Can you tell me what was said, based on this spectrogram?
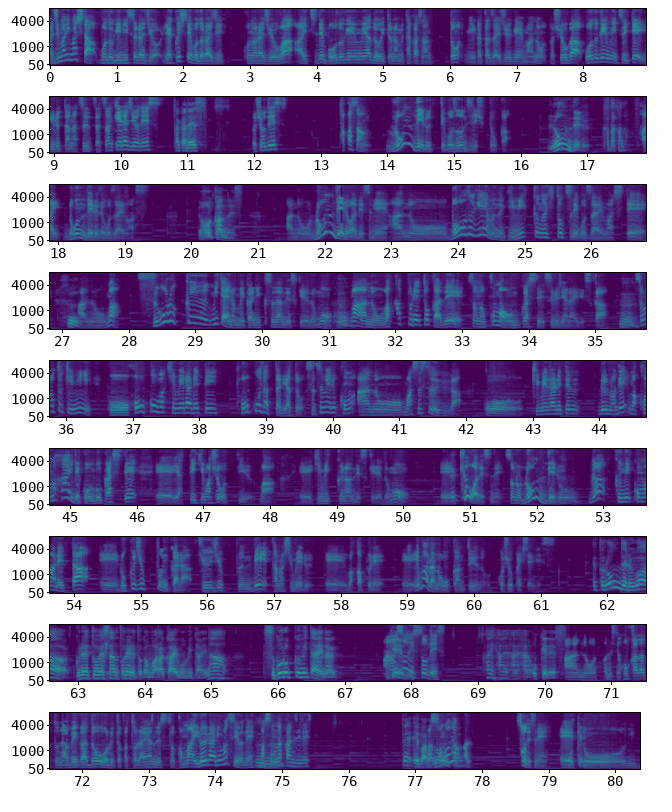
始まりました。ボドゲニスラジオ。略してボドラジ。このラジオは愛知でボードゲーム宿を営むタカさんと新潟在住ゲーマーのトシオがボードゲームについてゆるっと話す雑談系ラジオです。タカです。トシオです。タカさん、ロンデルってご存知でしょうか？ロンデル、カタカナ？はい、ロンデルでございます。わかんないです。あの、ロンデルはですね、あの、ボードゲームのギミックの一つでございまして。あの、まあ、スゴロクみたいなメカニクスなんですけれども、うんまあ、あの、若プレとかで、そのコマを動かしてするじゃないですか。うん。その時に、こう、方向が決められてい、方向だったり、あと、進めるコマ、あの、マス数が、こう、決められてるので、まあ、この範囲でこう動かして、えーやっていきましょうっていう、まあ、えーギミックなんですけれども、えーえ？今日はですね、そのロンデル、うんが組み込まれた、えー60分から90分で楽しめる、えー、若プレ、えーエマラの王冠というのをご紹介したいです。えっと、ロンデルはグレートウェスタントレイルとかマラカイボみたいな、スゴロクみたいな、ゲーム？あそうです、そうです。はいはいはいはい、OK です。あの、そうですね、他だとナベガドールとかトライアヌスとか、まあいろいろありますよね。うんうんまあそんな感じです。で、エバまあ、ラの王冠。中、そうですね、えっ、と、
